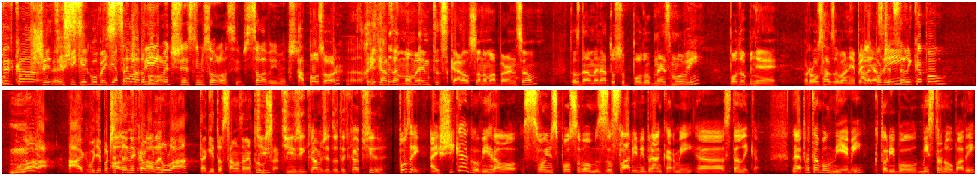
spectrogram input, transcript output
teďka všetci v Chicagu vedia, prečo to bolo. výjimečne s ním souhlasím. Zcela výjimečne. A pozor, prichádza moment s Carlsonom a Burnsom. To znamená, to sú podobné zmluvy, podobne rozhazovanie Ale peňazí. počet Stanley Cupov? Nula. A ak bude počet Cupu ale- nula, tak je to samozrejme Ti, prúser. ti říkám, že to teďka přijde. Pozri, aj Chicago vyhralo svojím spôsobom so slabými brankármi uh, Stanley Cup. Najprv tam bol Niemi, ktorý bol Mr. Nobody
